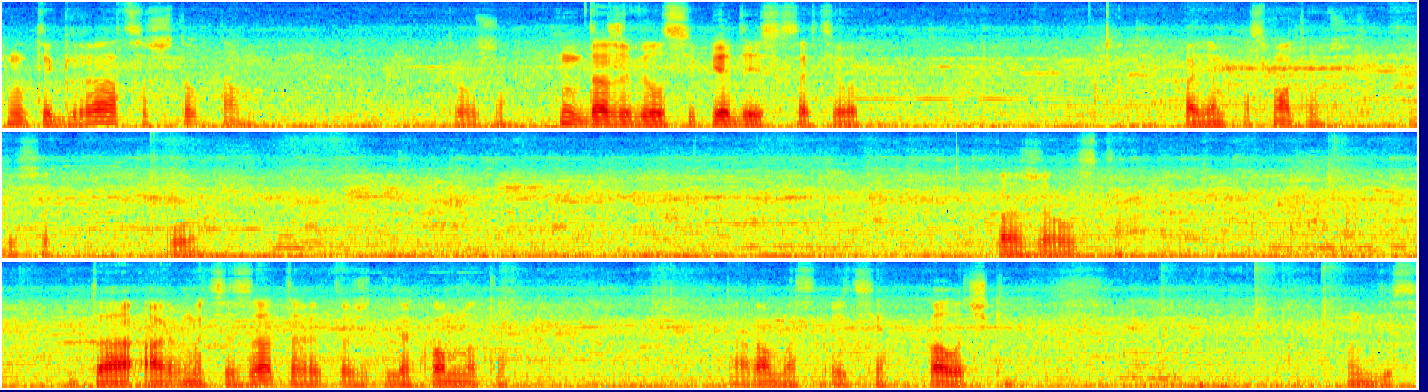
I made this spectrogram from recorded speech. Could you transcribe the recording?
Вот играться, чтобы там тоже. Даже велосипеды есть, кстати, вот. Пойдем посмотрим. О. Пожалуйста. Это ароматизаторы тоже для комнаты. Аромас эти палочки. Вот здесь.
